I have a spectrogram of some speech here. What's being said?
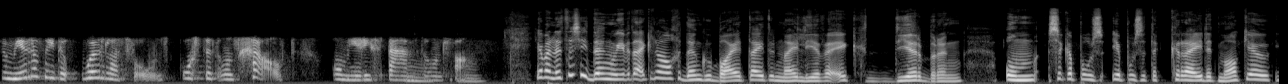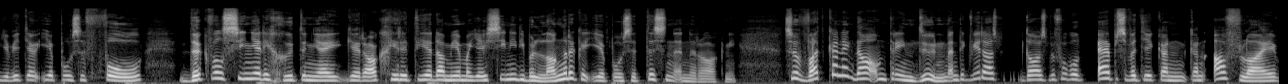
So meer as net 'n oorlas vir ons, kos dit ons geld om hierdie spam te mm, ontvang. Mm, mm. Ja, maar dit is die ding, jy weet ek het nou al gedink hoe baie tyd in my lewe ek deurbring om sulke pos eposse te kry. Dit maak jou, jy weet jou eposse vol. Dikwels sien jy die goed en jy jy raak geïrriteerd daarmee, maar jy sien nie die belangrike eposse tussenin raak nie. So wat kan ek daar omtrent doen? Want ek weet daar's daar's byvoorbeeld apps wat jy kan kan aflaai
